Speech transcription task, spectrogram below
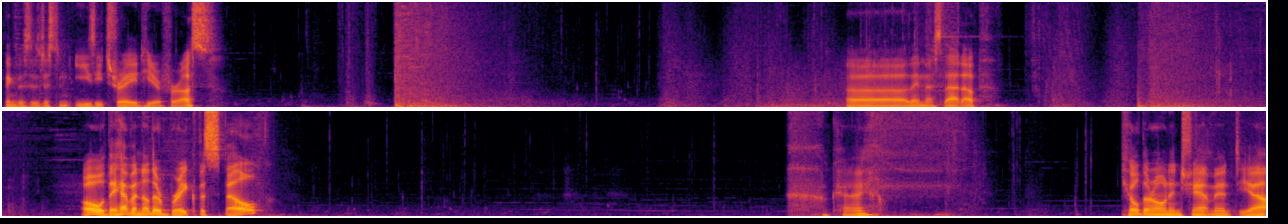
I think this is just an easy trade here for us. Uh, they messed that up. Oh, they have another break the spell? Okay. Killed their own enchantment, yeah.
